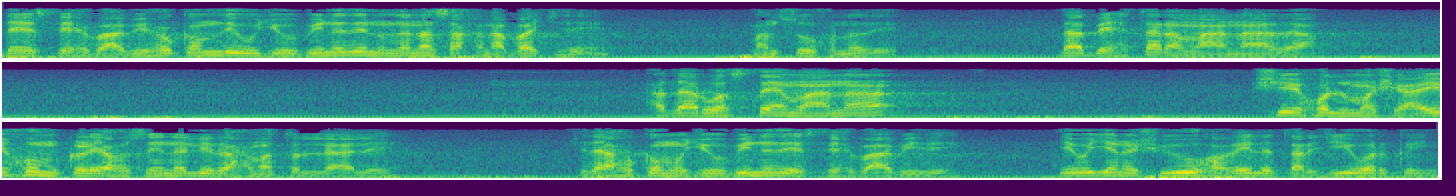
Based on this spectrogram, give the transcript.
د استحبابي حکم دی وجوبي نه دی نو نه سخ نه بچ دی منسوخ نه دی دا بهتره معنا ده ادار وسته معنا شیخ المشایخ هم کړی حسین علی رحمت الله علیه چې دا حکم وجوبي نه دی استحبابي دی دیو جن شیوخ غیله ترجیح ور کوي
